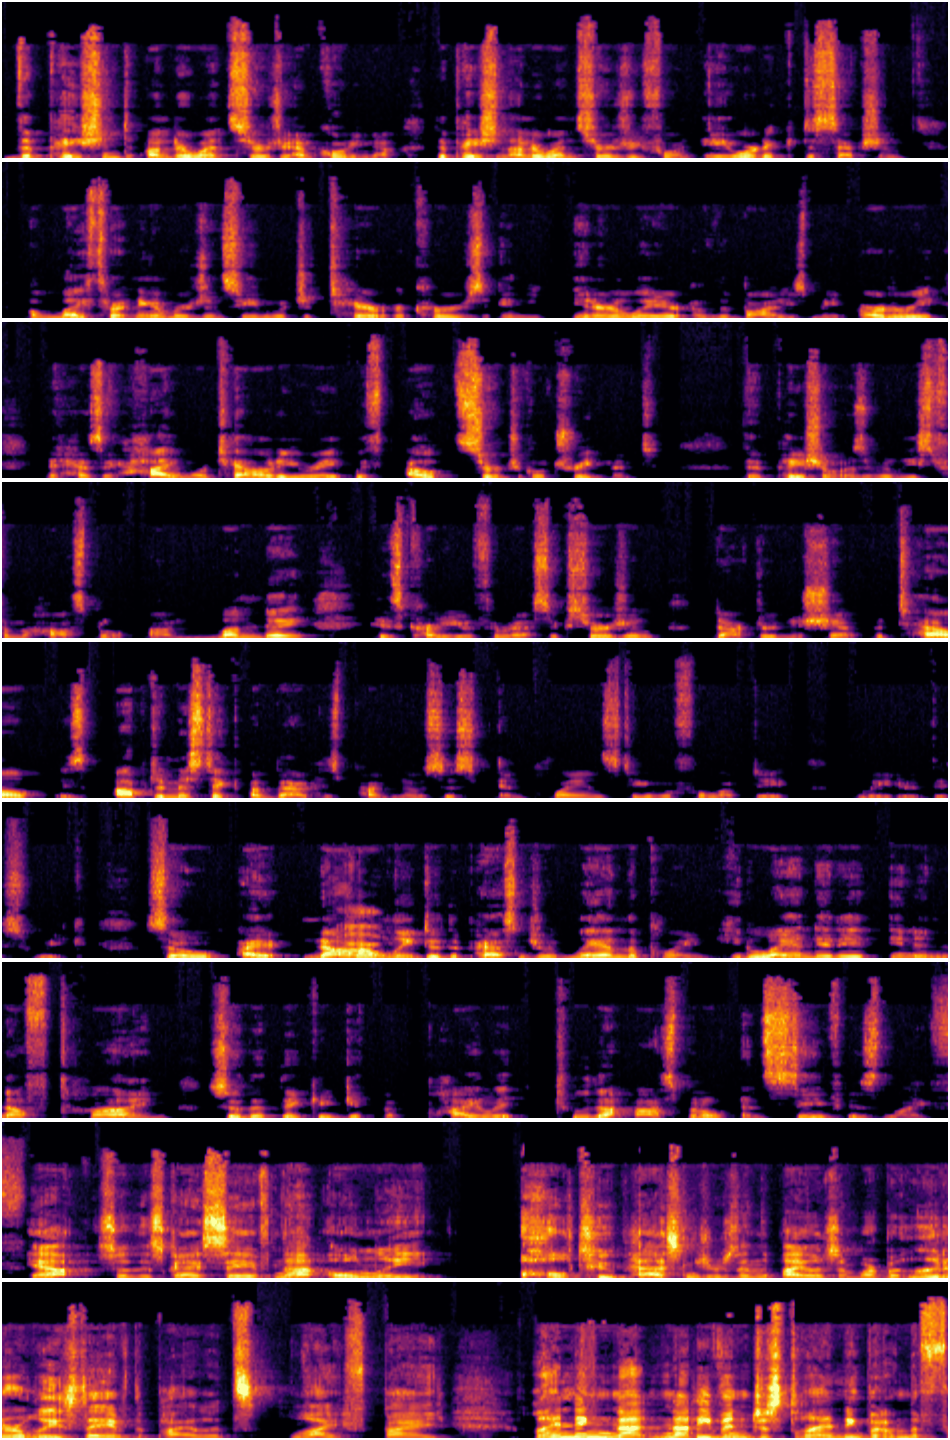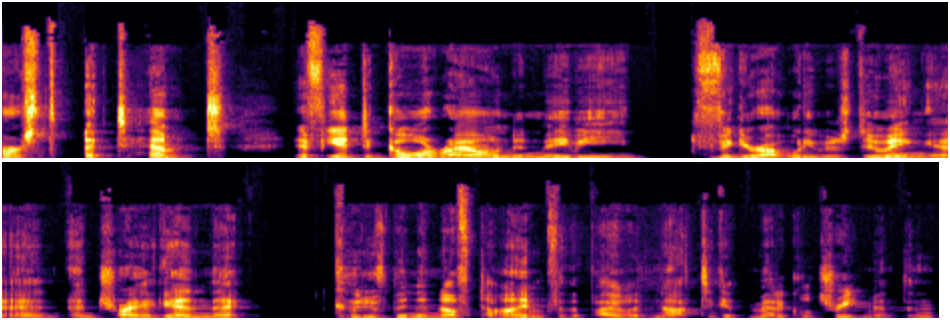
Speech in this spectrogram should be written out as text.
The patient underwent surgery. I'm quoting now. The patient underwent surgery for an aortic dissection, a life threatening emergency in which a tear occurs in the inner layer of the body's main artery. It has a high mortality rate without surgical treatment. The patient was released from the hospital on Monday. His cardiothoracic surgeon, Dr. Nishant Patel, is optimistic about his prognosis and plans to give a full update later this week. So I not wow. only did the passenger land the plane, he landed it in enough time so that they could get the pilot to the hospital and save his life. Yeah, so this guy saved not only all two passengers and the pilots on board, but literally saved the pilot's life by landing not not even just landing, but on the first attempt. If he had to go around and maybe figure out what he was doing and, and try again, that could have been enough time for the pilot not to get medical treatment. And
